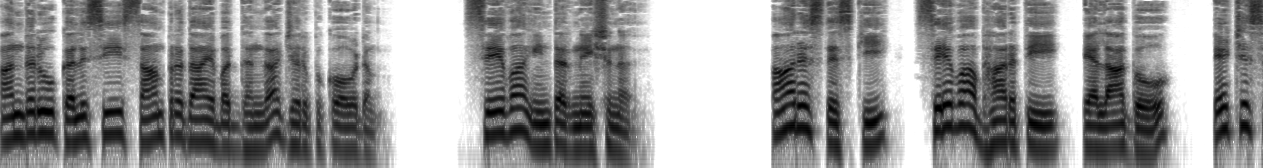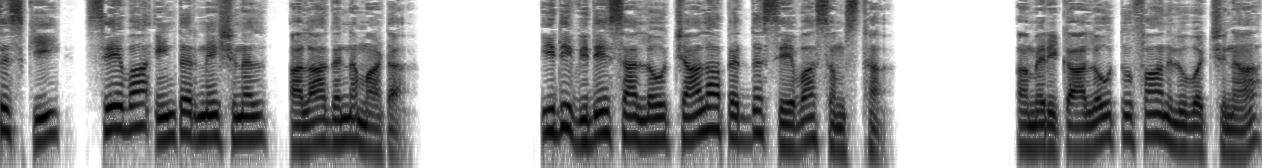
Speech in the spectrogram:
అందరూ కలిసి సాంప్రదాయబద్ధంగా జరుపుకోవడం. సేవా ఇంటర్నేషనల్. ఆర్ఎస్ఎస్కి సేవా భారతి ఎలాగో హెచ్ఎస్ఎస్కి సేవా ఇంటర్నేషనల్ అలాగన్నమాట. ఇది విదేశాల్లో చాలా పెద్ద సేవా సంస్థ. అమెరికాలో తుఫానులు వచ్చినా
